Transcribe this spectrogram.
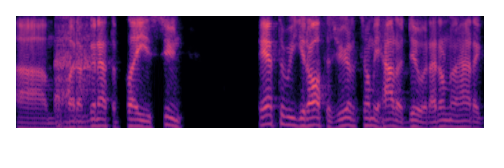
Um, but I'm gonna have to play you soon. After we get off this, you're gonna tell me how to do it. I don't know how to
